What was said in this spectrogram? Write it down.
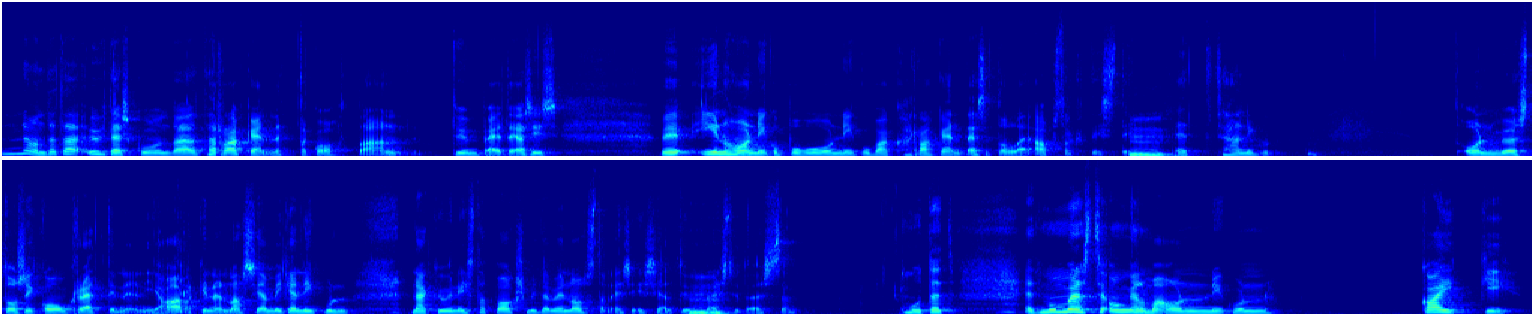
Ne on tätä yhteiskuntaa, tätä rakennetta kohtaan tympeitä. Ja siis me inhoon niin puhuu niin vaikka rakenteessa tolleen abstraktisti. Mm. Että sehän niin kuin, on myös tosi konkreettinen ja arkinen asia, mikä niin kuin näkyy niistä tapauksista, mitä me nostan esiin siellä tympeistytöissä. Mm. Mutta et, et mun mielestä se ongelma on niin kuin kaikki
